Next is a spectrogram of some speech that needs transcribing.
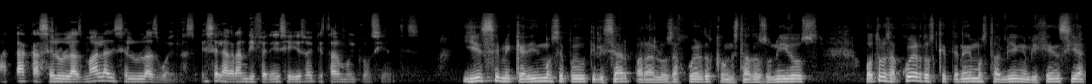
ataca células malas y células buenas. Esa es la gran diferencia y eso hay que estar muy conscientes. Y ese mecanismo se puede utilizar para los acuerdos con Estados Unidos, otros acuerdos que tenemos también en vigencia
